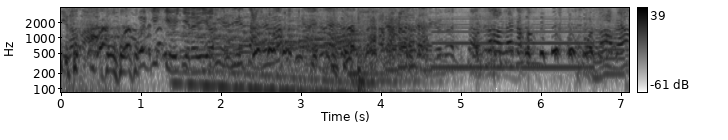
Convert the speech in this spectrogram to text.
กี่แล้วอะเมื่อกี้ขี่ไปกี่นาทีวะดีจัดเลยนะหมดรอบแล้วน้องหมดรอบแล้ว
